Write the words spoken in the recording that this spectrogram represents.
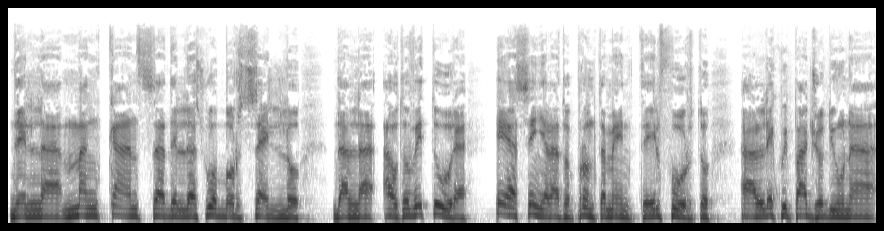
della mancanza del suo borsello dall'autovettura e ha segnalato prontamente il furto all'equipaggio di una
